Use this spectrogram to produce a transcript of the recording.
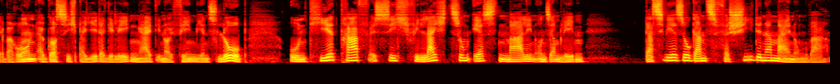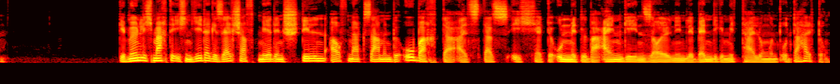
Der Baron ergoss sich bei jeder Gelegenheit in Euphemiens Lob, und hier traf es sich vielleicht zum ersten Mal in unserem Leben, dass wir so ganz verschiedener Meinung waren. Gewöhnlich machte ich in jeder Gesellschaft mehr den stillen, aufmerksamen Beobachter, als dass ich hätte unmittelbar eingehen sollen in lebendige Mitteilung und Unterhaltung.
